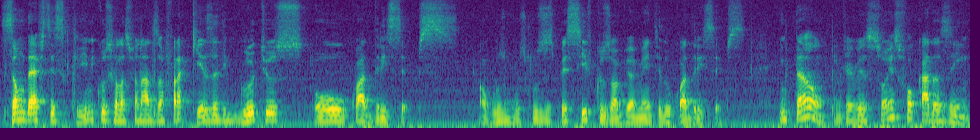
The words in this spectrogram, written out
São déficits clínicos relacionados à fraqueza de glúteos ou quadríceps, alguns músculos específicos, obviamente, do quadríceps. Então, intervenções focadas em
